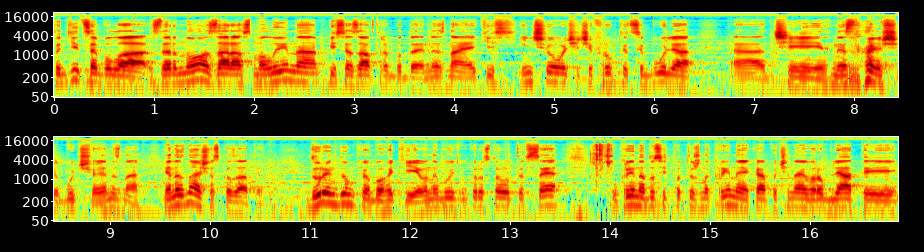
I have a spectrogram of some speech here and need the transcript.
Тоді це була зерно, зараз малина, післязавтра буде, не знаю, якісь інші овочі чи фрукти, цибуля, е, чи не знаю, що будь-що. Я не знаю. Я не знаю, що сказати. Дурень думкою багатіє. Вони будуть використовувати все. Україна досить потужна країна, яка починає виробляти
